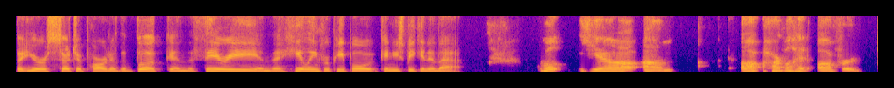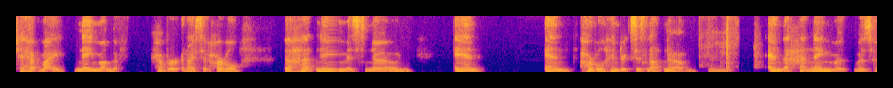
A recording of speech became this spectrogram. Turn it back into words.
but you're such a part of the book and the theory and the healing for people? Can you speak into that? Well, yeah. Um, uh, Harville had offered to have my name on the cover. And I said, Harville, the Hunt name is known, and and Harville Hendrix is not known. Mm. And the Hunt name was, was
